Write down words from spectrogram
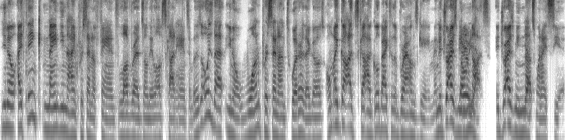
You know, I think 99% of fans love red zone. They love Scott Hanson, but there's always that, you know, 1% on Twitter that goes, "Oh my god, Scott, go back to the Browns game." And it drives me Oh, yeah. nuts. It drives me nuts when I see it.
